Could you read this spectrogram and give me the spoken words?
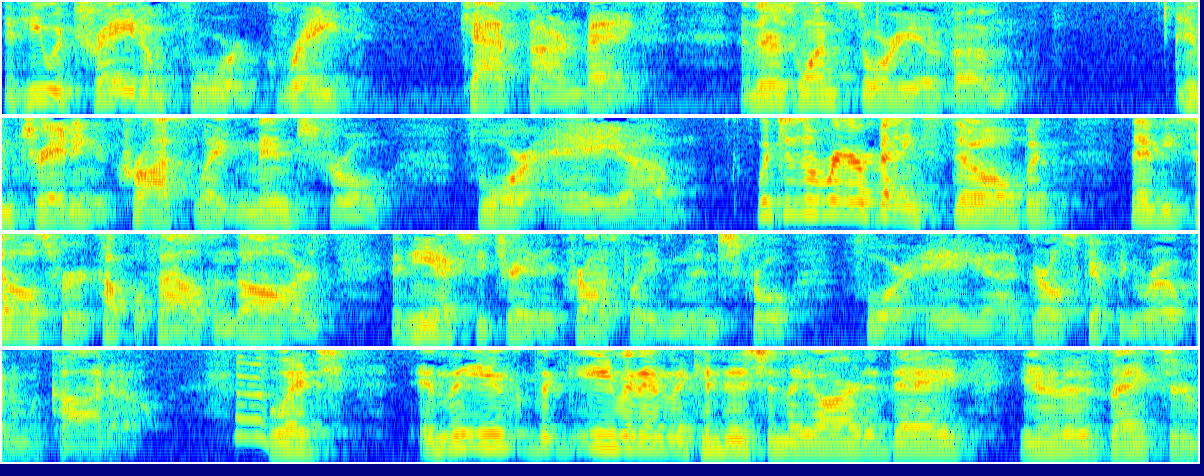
and he would trade them for great cast iron banks. And there's one story of um, him trading a cross leg minstrel for a, um, which is a rare bank still, but maybe sells for a couple thousand dollars. And he actually traded a cross leg minstrel for a uh, girl skipping rope and a Mikado, which in the, the even in the condition they are today, you know those banks are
